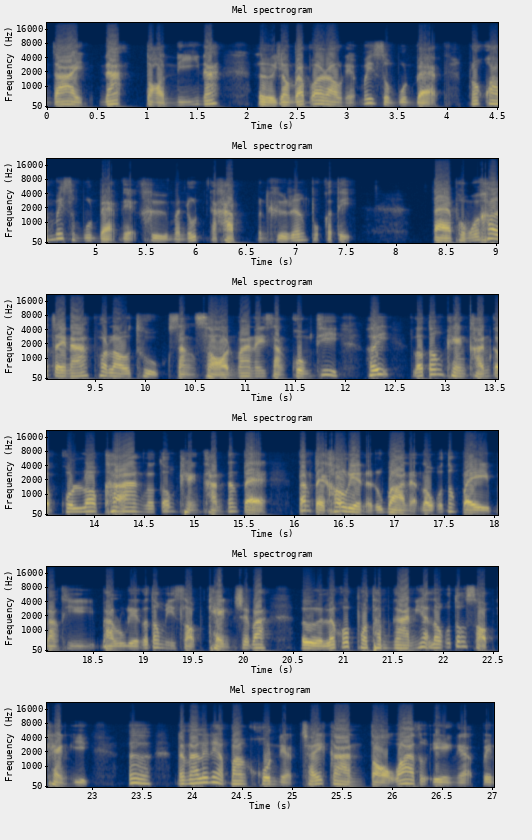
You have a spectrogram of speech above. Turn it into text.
ำได้ณนะตอนนี้นะเออยอมรับว่าเราเนี่ยไม่สมบูรณ์แบบ เพราะความไม่สมบูรณ์แบบเนี่ยคือมนุษย์นะครับมันคือเรื่องปกติ แต่ผมก็เข้าใจนะพอเราถูกสั่งสอนมาในสังคมที่เฮ้ยเราต้องแข่งขันกับคนรอบข้าง เราต้องแข่งขันตั้งแต่ตั้งแต่เข้าเรียนอนุบาลเนี่ยเราก็ต้องไปบางทีบางโรงเรียนก็ต้องมีสอบแข่งใช่ปะเออแล้วก็พอทำงานเนี้ยเราก็ต้องสอบแข่งอีก เออ ดังนั้นแล้วเนี่ยบางคนเนี่ยใช้การต่อว่าตัวเองเนี่ยเป็น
